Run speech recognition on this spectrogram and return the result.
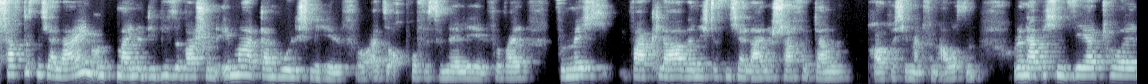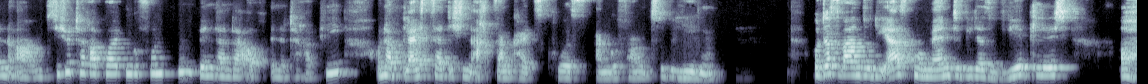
schaffe das nicht allein und meine Devise war schon immer, dann hole ich mir Hilfe, also auch professionelle Hilfe, weil für mich war klar, wenn ich das nicht alleine schaffe, dann brauche ich jemand von außen. Und dann habe ich einen sehr tollen ähm, Psychotherapeuten gefunden, bin dann da auch in der Therapie und habe gleichzeitig einen Achtsamkeitskurs angefangen zu belegen. Und das waren so die ersten Momente wieder so wirklich, oh,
